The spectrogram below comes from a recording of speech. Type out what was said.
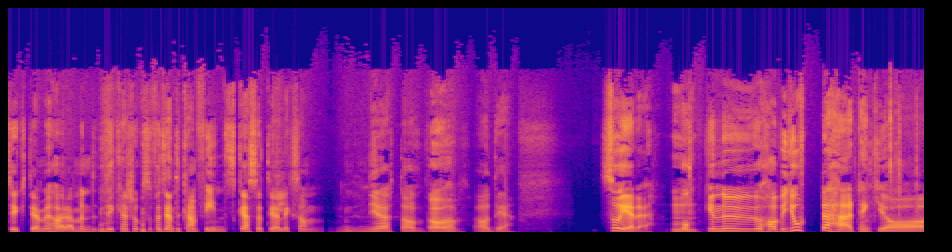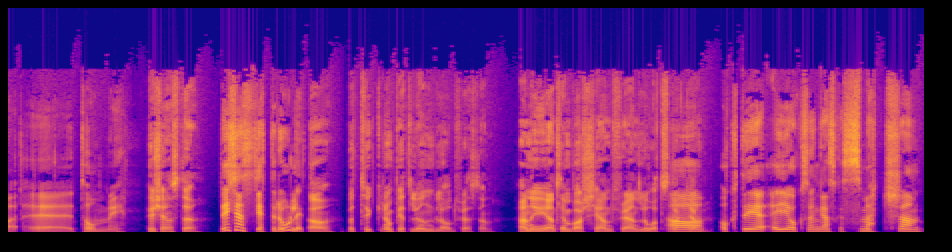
tyckte jag mig höra. Men det är kanske också för att jag inte kan finska så att jag liksom njöt av, Ja. av, av det. Så är det. Mm. Och nu har vi gjort det här, tänker jag, eh, Tommy. Hur känns det? Det känns jätteroligt. Ja. Vad tycker du om Peter Lundblad förresten? Han är ju egentligen bara känd för en låt, Ja, stackarn. och det är ju också en ganska smärtsamt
